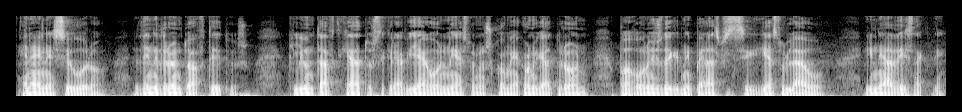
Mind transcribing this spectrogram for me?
Ένα είναι σίγουρο, δεν υδρώνει το αυτί τους. Κλείουν τα αυτιά τους στην κραυγή αγωνίας των νοσοκομιακών γιατρών που αγωνίζονται για την υπεράσπιση της υγείας του λαού είναι αδίστακτη.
